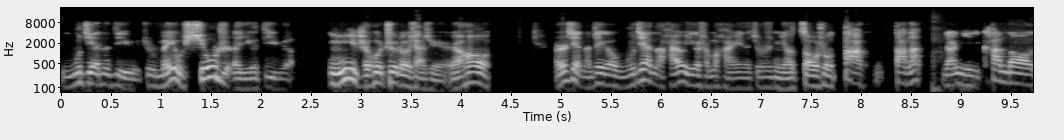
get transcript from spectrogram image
无间的地狱，就是没有休止的一个地狱了，你一直会坠落下去。然后，而且呢，这个无间呢还有一个什么含义呢？就是你要遭受大苦大难。然后你看到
